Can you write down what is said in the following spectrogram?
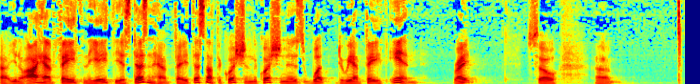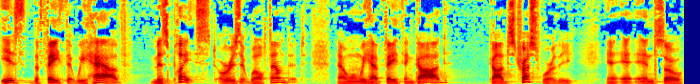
Uh, you know, I have faith and the atheist doesn't have faith. That's not the question. The question is, what do we have faith in, right? So, um, is the faith that we have misplaced or is it well founded? Now, when we have faith in God, God's trustworthy. And, and, so,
